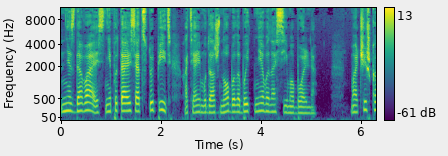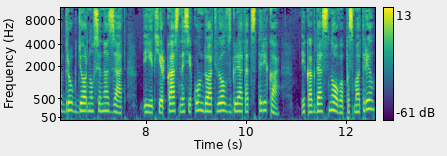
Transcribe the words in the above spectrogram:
не сдаваясь, не пытаясь отступить, хотя ему должно было быть невыносимо больно. Мальчишка вдруг дернулся назад, и Итхиркас на секунду отвел взгляд от старика. И когда снова посмотрел,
